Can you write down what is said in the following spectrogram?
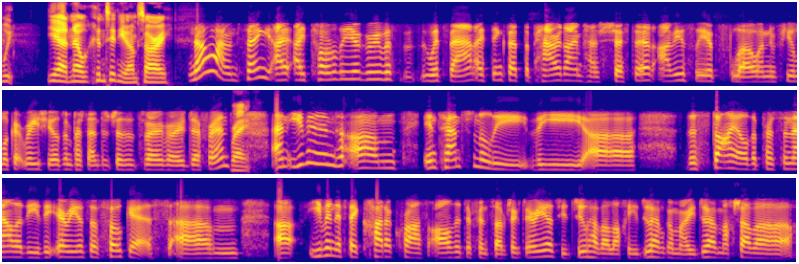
we. Yeah. No. Continue. I'm sorry. No, I'm saying I, I totally agree with with that. I think that the paradigm has shifted. Obviously, it's slow, and if you look at ratios and percentages, it's very, very different. Right. And even um, intentionally, the uh, the style, the personality, the areas of focus, um, uh, even if they cut across all the different subject areas, you do have halacha, you do have gemara, you do have machshava,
